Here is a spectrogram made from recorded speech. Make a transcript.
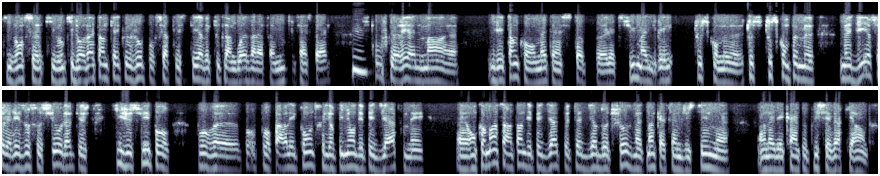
qui vont se qui vont qui doivent attendre quelques jours pour se faire tester avec toute l'angoisse dans la famille qui s'installe. Hmm. Je trouve que réellement euh, il est temps qu'on mette un stop euh, là-dessus malgré tout ce qu'on me tout, tout ce qu'on peut me me dire sur les réseaux sociaux là que qui je suis pour pour pour, pour parler contre l'opinion des pédiatres mais on commence à entendre des pédiatres peut-être dire d'autres choses maintenant qu'à Sainte-Justine on a des cas un peu plus sévères qui rentrent.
